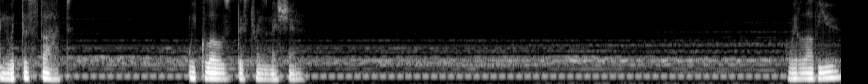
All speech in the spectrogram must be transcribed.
And with this thought, we close this transmission. We love you,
